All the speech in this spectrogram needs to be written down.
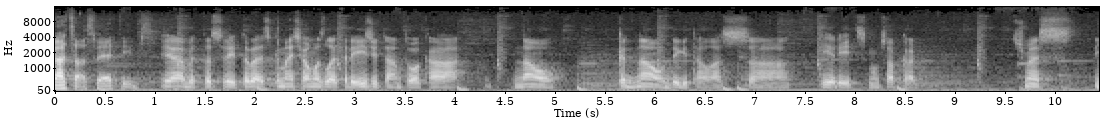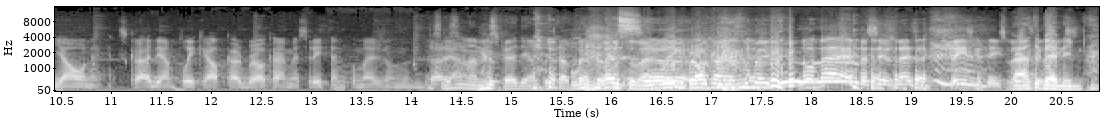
vecās vērtības. Jā, bet tas arī tāpēc, ka mēs jau mazliet arī izjutām to, ka nav, kad nav digitālās uh, ierīces mums apkārt. Taču mēs jauni skraidījām pliki apkārt, braukājāmies riteni pa mežu. Es nezinu, mēs skraidījām pliki apkārt. Mēs pliki braukājāmies pa mežu. nu, nē, tas ir, nezinu, trīsgadīgs. Vēta bērnība.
